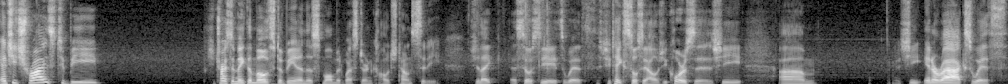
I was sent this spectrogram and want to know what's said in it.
and she tries to be she tries to make the most of being in this small midwestern college town city. She like associates with she takes sociology courses. She um, she interacts with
